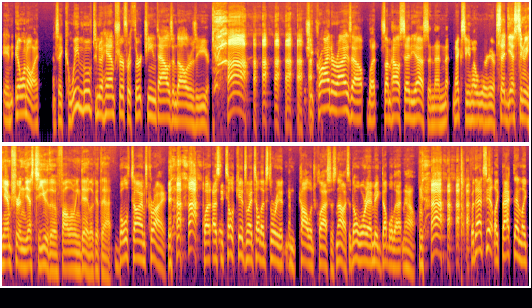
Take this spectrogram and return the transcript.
in Illinois, and say, Can we move to New Hampshire for $13,000 a year? she cried her eyes out, but somehow said yes. And then next thing you know, we're here. Said yes to New Hampshire and yes to you the following day. Look at that. both times crying. but as I tell kids when I tell that story in college classes now, I said, don't worry, I make double that now. but that's it. Like back then, like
